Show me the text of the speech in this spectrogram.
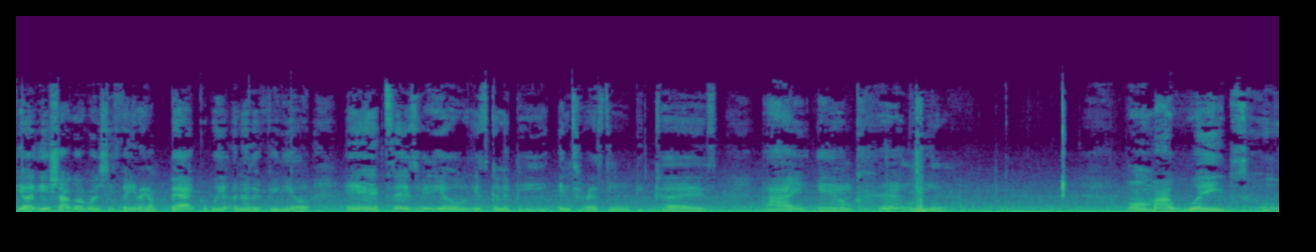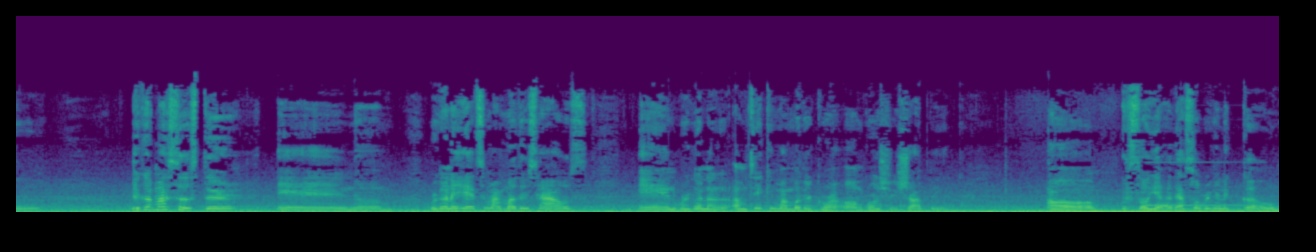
Up, It's y'all girl, Gorgeous Faye, and I am back with another video. And today's video is to be interesting because I am currently on my way to pick up my sister. And um, we're to head to my mother's house. And we're to, I'm taking my mother gro um, grocery shopping. Um, so yeah, that's where we're to go.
